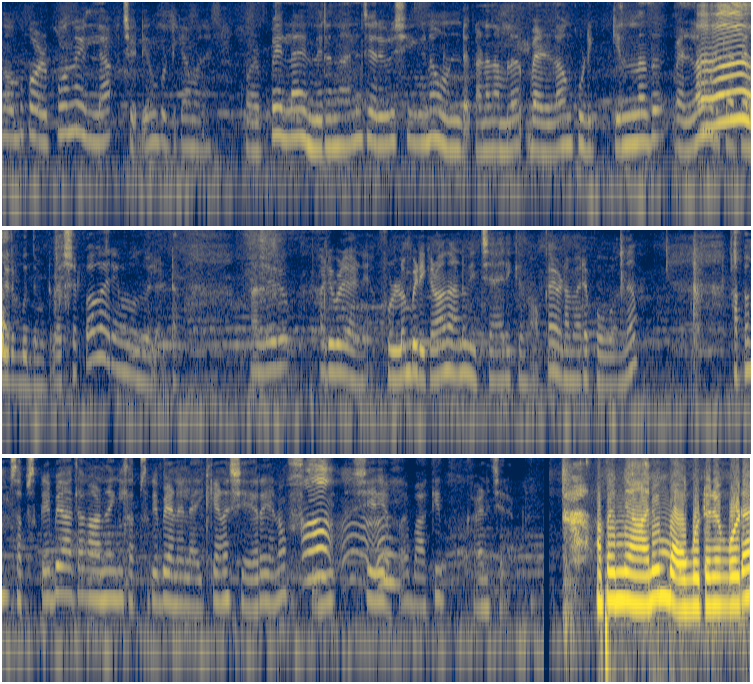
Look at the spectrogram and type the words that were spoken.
നോമ്പ് കുഴപ്പമൊന്നുമില്ല. ചെടിയും പൊട്ടിക്കാൻ പോലെ കുഴപ്പമില്ല. എന്നിരുന്നാലും ചെറിയൊരു ക്ഷീണം ഉണ്ട് കാരണം നമ്മൾ വെള്ളം കുടിക്കുന്നത് വെള്ളം കുടിക്കാത്തതിന്റെ ഒരു ബുദ്ധിമുട്ട്. വിശപ്പോ കാര്യങ്ങളൊന്നുമില്ല കേട്ടോ. നല്ലൊരു അടിപൊളിയാണ്. ഫുള്ളും പിടിക്കണമെന്നാണ് വിചാരിക്കുന്നത്. ഒക്കെ ഇവിടം വരെ പോകുന്നത് അപ്പം സബ്സ്ക്രൈബ് ചെയ്യാത്ത കാണുന്നെങ്കിൽ സബ്സ്ക്രൈബ് ചെയ്യണേ ലൈക്ക് ചെയ്യണം ഷെയർ ചെയ്യണം. ശരി. അപ്പോൾ ബാക്കി കാണിച്ചു തരാം. അപ്പം ഞാനും മോങ്കുട്ടനും കൂടെ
